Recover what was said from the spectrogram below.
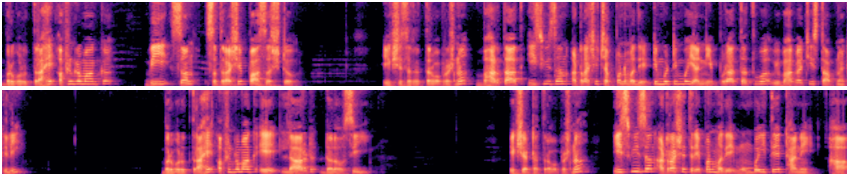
बरोबर उत्तर आहे. ऑप्शन क्रमांक बी सन सतराशे पासष्ट. एकशे सत्याहत्तरवा प्रश्न. भारतात इसवी सन अठराशे छप्पनमध्ये टिंबटिंब यांनी पुरातत्व विभागाची स्थापना केली. बरोबर उत्तर आहे ऑप्शन क्रमांक ए लार्ड डलहौसी. एकशे अठ्ठ्याहत्तरावा प्रश्न. इसवी सन अठराशे त्रेपन्नमध्ये मुंबई ते ठाणे हा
